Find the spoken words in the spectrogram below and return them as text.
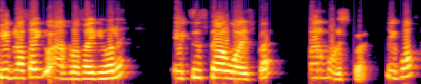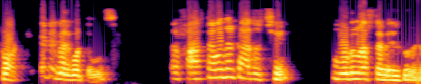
P plus I Q R plus I Q হলে এক্স স্কোয়ার ওয়াই স্কোয়ার তারপর স্কোয়ার ইকুয়াল হোয়াট এটা বের করতে বলছে। ফার্স্ট আমাদের কাজ হচ্ছে মডুলাসটা বের করে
